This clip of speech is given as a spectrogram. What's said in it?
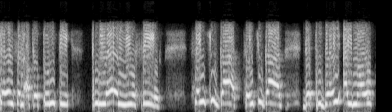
chance and opportunity to learn new things. Thank you, God. Thank you, God, that today I know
